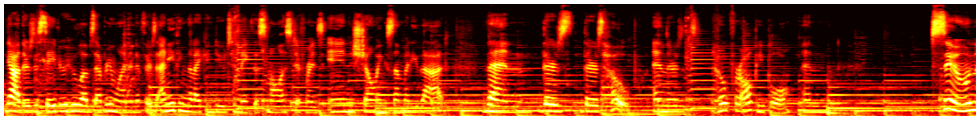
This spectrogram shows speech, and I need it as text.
yeah, there's a Savior who loves everyone. And if there's anything that I can do to make the smallest difference in showing somebody that, then there's there's hope and there's hope for all people. And soon,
